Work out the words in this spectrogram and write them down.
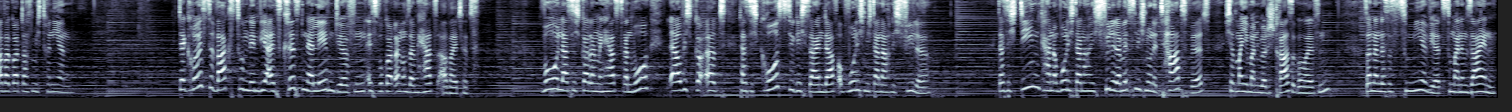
aber Gott darf mich trainieren. Der größte Wachstum, den wir als Christen erleben dürfen, ist, wo Gott an unserem Herz arbeitet. Wo lasse ich Gott an mein Herz dran? Wo glaube ich Gott, dass ich großzügig sein darf, obwohl ich mich danach nicht fühle? Dass ich dienen kann, obwohl ich danach nicht fühle, damit es nicht nur eine Tat wird. Ich habe mal jemandem über die Straße geholfen, sondern dass es zu mir wird, zu meinem Sein.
